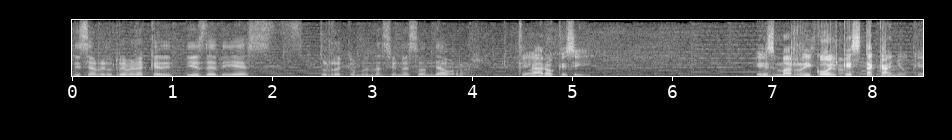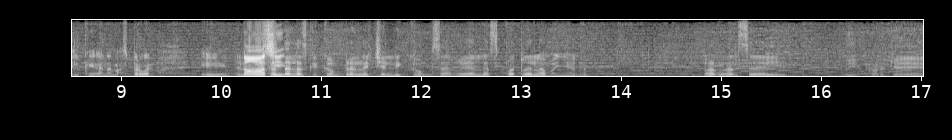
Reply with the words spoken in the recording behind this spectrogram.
dice Abril Rivera que 10 de 10 tus recomendaciones son de ahorrar. Claro que sí. Es más rico el que es tacaño que el que gana más, pero bueno. Eh, El no, son sí. de los que compran leche licomsa, güey, a las 4 de la mañana. Para ahorrarse ahí. ¿Y por qué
